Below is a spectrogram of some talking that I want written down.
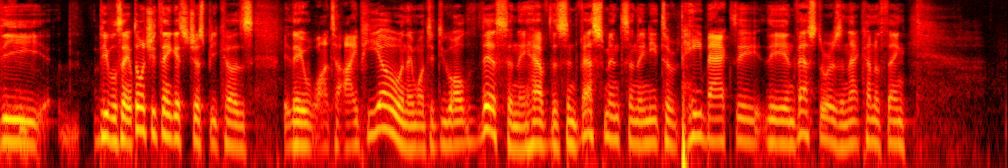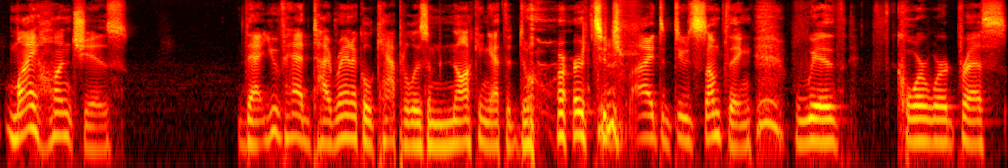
The people say, "Don't you think it's just because they want to IPO and they want to do all of this and they have this investments and they need to pay back the the investors and that kind of thing?" My hunch is that you've had tyrannical capitalism knocking at the door to try to do something with core WordPress,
